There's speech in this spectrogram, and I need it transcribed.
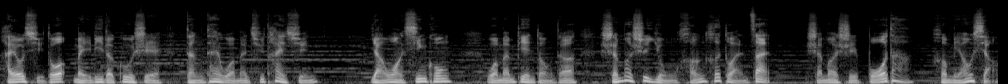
还有许多美丽的故事等待我们去探寻。仰望星空，我们便懂得什么是永恒和短暂，什么是博大和渺小。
